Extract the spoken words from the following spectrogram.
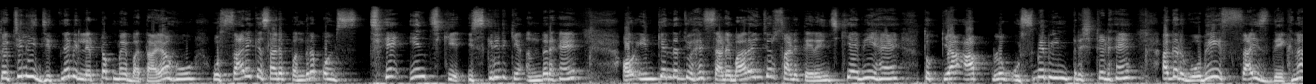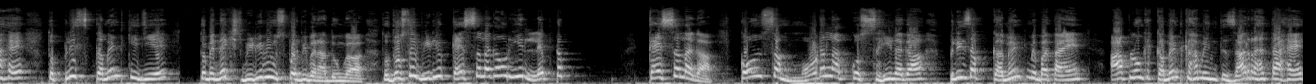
तो चलिए जितने भी लैपटॉप मैं बताया हूँ, वो सारे के सारे 15.6 इंच के स्क्रीन के अंदर हैं और इनके अंदर जो है साढ़े बारह इंच और साढ़े तेरह इंच के भी हैं। तो क्या आप लोग उसमें भी इंटरेस्टेड हैं? अगर वो भी साइज़ देखना है तो प्लीज़ कमेंट कीजिए। तो मैं नेक्स्ट वीडियो भी उस पर भी बना दूँगा। तो दोस्तों वीडियो कैसा लगा और ये लैपटॉप कैसा लगा? कौन सा मॉडल आपको सही लगा? प्लीज़ आप कमेंट में बताएँ। आप लोगों के कमेंट का हमें इंतज़ार रहता है।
